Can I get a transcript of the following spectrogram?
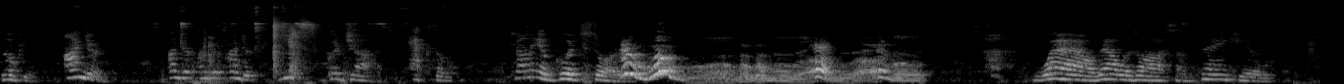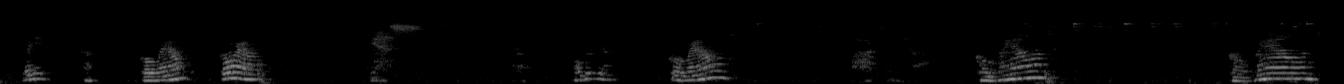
Loki, under. Under, under, under. Yes, good job. Excellent. Tell me a good story. Wow, that was awesome. Thank you. Ready? Come. Go around. Go around. Yes. Over here. Go around. Go round. Go round.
